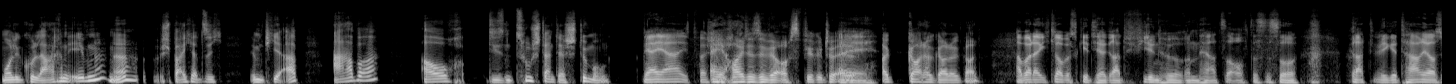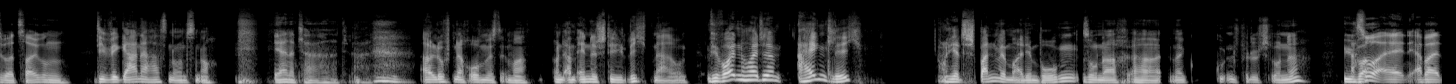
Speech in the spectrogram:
molekularen Ebene ne, speichert sich im Tier ab, aber auch diesen Zustand der Stimmung. Ja, ja, ich schon. Ey, heute sind wir auch spirituell. Ey. Oh Gott, oh Gott, oh Gott. Aber da, ich glaube, es geht ja gerade vielen Hörern Herz auf. Das ist so, gerade Vegetarier aus Überzeugung. Die Veganer hassen uns noch. Ja, na klar, na klar. Aber Luft nach oben ist immer. Und am Ende steht die Lichtnahrung. Wir wollten heute eigentlich, und jetzt spannen wir mal den Bogen, so nach äh, einer guten Viertelstunde. Ach so, äh, aber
